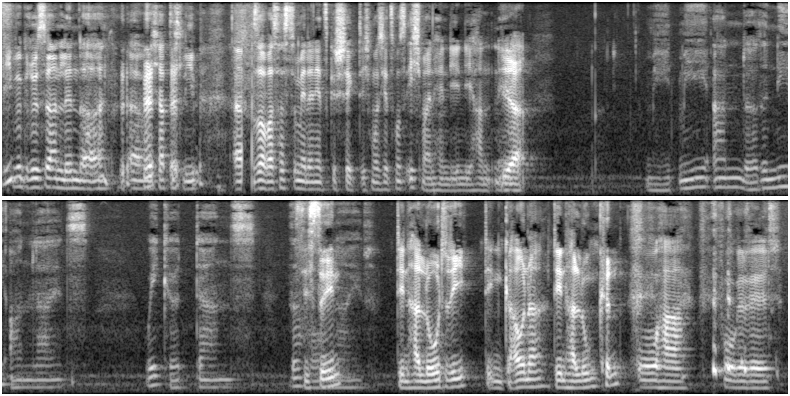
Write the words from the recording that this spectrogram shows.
Liebe Grüße an Linda. Ähm, ich hab dich lieb. Äh, so, was hast du mir denn jetzt geschickt? Ich muss, jetzt muss ich mein Handy in die Hand nehmen. Ja. Meet me under the neon lights. We could dance. Siehst du ihn? Den Halodri, den Gauner, den Halunken. Oha, Vogelwild.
